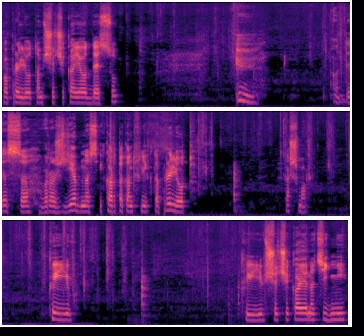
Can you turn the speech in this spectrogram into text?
по прильотам, що чекає Одесу. Одеса, враждебність і карта конфлікту. Прильот. Кошмар. Київ. Київ, що чекає на ці дні.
